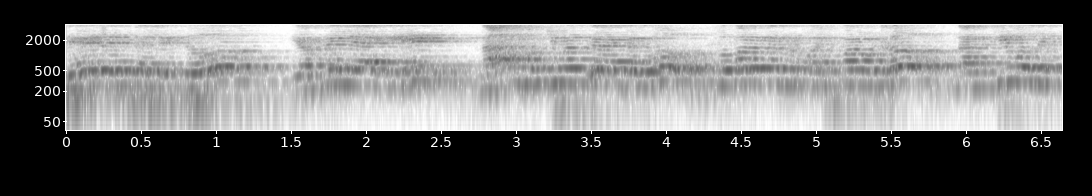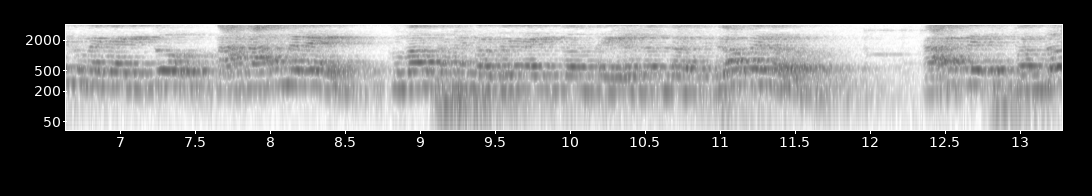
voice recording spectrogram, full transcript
ಜೆಡಿಎಸ್ ಅಲ್ಲಿದ್ದು ಎಂ ಎಲ್ ಎ ಆಗಿ ನಾನ್ ಮುಖ್ಯಮಂತ್ರಿ ಆಗಬೇಕು. ಕುಮಾರಣ್ಣನ ಫಸ್ಟ್ ಮಾಡ್ಬಿಟ್ರು. ನಾನು ಕ್ಯೂವಲ್ಲಿ ನಿಂತ್ಕೋಬೇಕಾಗಿತ್ತು. ನಾನು ಆದ್ಮೇಲೆ ಕುಮಾರಸ್ವಾಮಿ ಬರ್ಬೇಕಾಗಿತ್ತು ಅಂತ ಹೇಳಿದಂತ ಸಿದ್ದರಾಮಯ್ಯನವರು. ಕಾಂಗ್ರೆಸ್ ಬಂದು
